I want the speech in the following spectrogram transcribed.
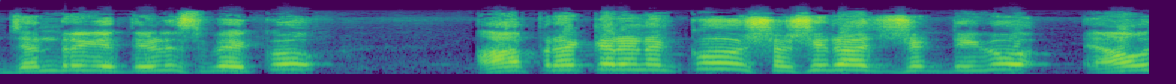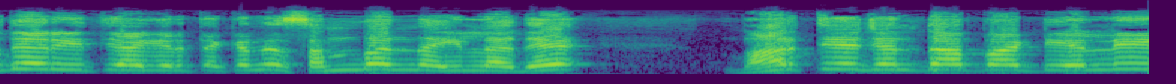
ಜನರಿಗೆ ತಿಳಿಸಬೇಕು. ಆ ಪ್ರಕರಣಕ್ಕೂ ಶಶಿರಾಜ್ ಶೆಟ್ಟಿಗೂ ಯಾವುದೇ ರೀತಿಯಾಗಿರ್ತಕ್ಕಂಥ ಸಂಬಂಧ ಇಲ್ಲದೆ ಭಾರತೀಯ ಜನತಾ ಪಾರ್ಟಿಯಲ್ಲಿ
